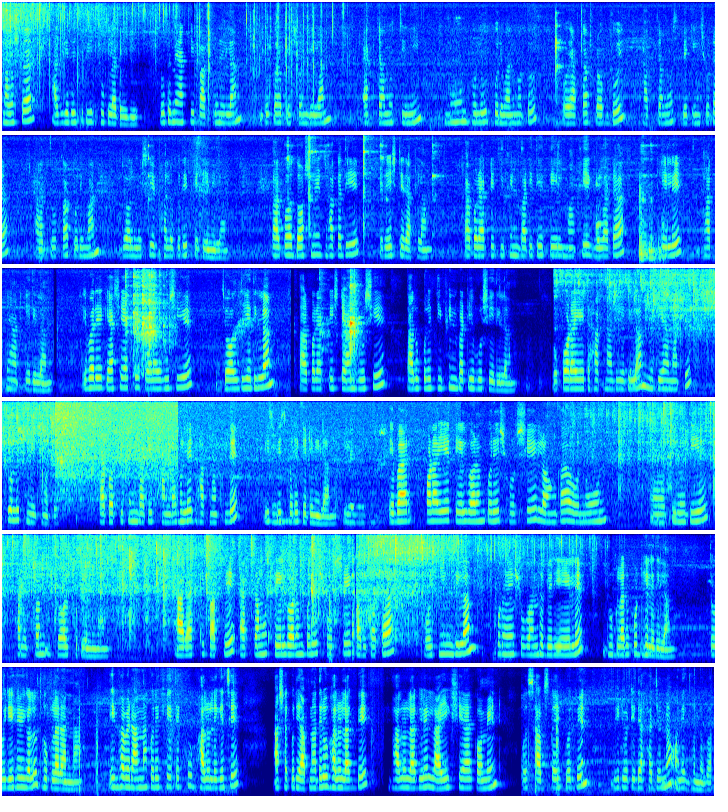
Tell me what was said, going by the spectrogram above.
নমস্কার আজকের রেসিপি ঢোকলা তৈরি। প্রথমে একটি পাত্র নিলাম, দু কাপ বেসন দিলাম, এক চামচ চিনি, নুন, হলুদ পরিমাণ মতো ও এক কাপ টক দই, হাফ চামচ বেকিং সোডা আর দু কাপ পরিমাণ জল মিশিয়ে ভালো করে ফেটিয়ে নিলাম। তারপর দশ মিনিট ঢাকা দিয়ে রেস্টে রাখলাম। তারপর একটি টিফিন বাটিতে তেল মাখিয়ে গোলাটা ঢেলে ঢাকনে আটকে দিলাম। এবারে গ্যাসে একটি কড়াই বসিয়ে জল দিয়ে দিলাম, তারপর একটি স্ট্যান্ড বসিয়ে তার উপরে টিফিন বাটিয়ে বসিয়ে দিলাম। ও কড়াইয়ে ঢাকনা দিয়ে দিলাম মিডিয়াম আছে চল্লিশ মিনিট মতো। তারপর টিফিন বাটি ঠান্ডা হলে ঢাকনা খুলে পিস পিস করে কেটে নিলাম। এবার কড়াইয়ে তেল গরম করে সর্ষে, লঙ্কা ও নুন চিনি দিয়ে খানিকক্ষণ জল ফুটিয়ে নিলাম। আর একটি পাত্রে এক চামচ তেল গরম করে সর্ষে, কারি পাতা ও হিং দিলাম। ফোড়নের সুগন্ধ বেরিয়ে এলে ধোকলার উপর ঢেলে দিলাম। তৈরি হয়ে গেল ধোকলা রান্না। এইভাবে রান্না করে খেতে খুব ভালো লেগেছে। আশা করি আপনাদেরও ভালো লাগবে। ভালো লাগলে লাইক, শেয়ার, কমেন্ট ও সাবস্ক্রাইব করবেন। ভিডিওটি দেখার জন্য অনেক ধন্যবাদ।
